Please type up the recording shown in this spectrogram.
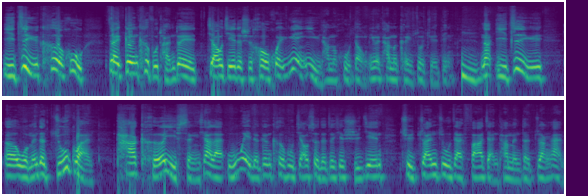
以至于客户。在跟客服团队交接的时候，会愿意与他们互动，因为他们可以做决定。嗯，那以至于呃，我们的主管他可以省下来无谓的跟客户交涉的这些时间，去专注在发展他们的专案。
